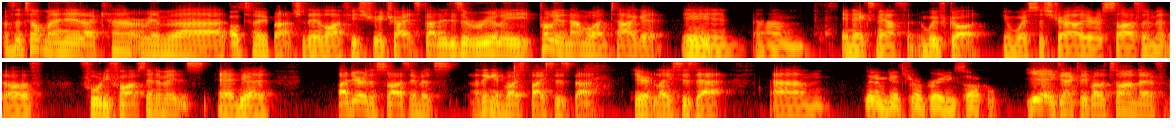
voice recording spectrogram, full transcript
Off the top of my head, I can't remember uh, Oh. too much of their life history traits, but it is a really probably the number one target in um, in Exmouth, and we've got in West Australia a size limit of forty five centimeters, and Yeah. the idea of the size limits, I think in most places, but here at least, is that. Um, Let them get through a breeding cycle. yeah, exactly. By the time they've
